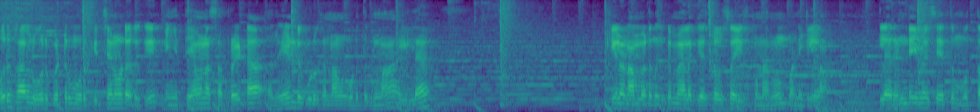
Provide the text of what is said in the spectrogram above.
ஒரு ஹால் ஒரு பெட்ரூம் ஒரு கிச்சனோடு இருக்குது நீங்கள் தேவையான செப்பரேட்டாக ரேண்டு கொடுக்கணும்னாலும் கொடுத்துக்கலாம். இல்லை கீழே நம்ம இருந்துக்கிட்டு மேலே கெஸ்ட் ஹவுஸாக யூஸ் பண்ணாலும் பண்ணிக்கலாம். இல்லை ரெண்டையுமே சேர்த்து மொத்த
